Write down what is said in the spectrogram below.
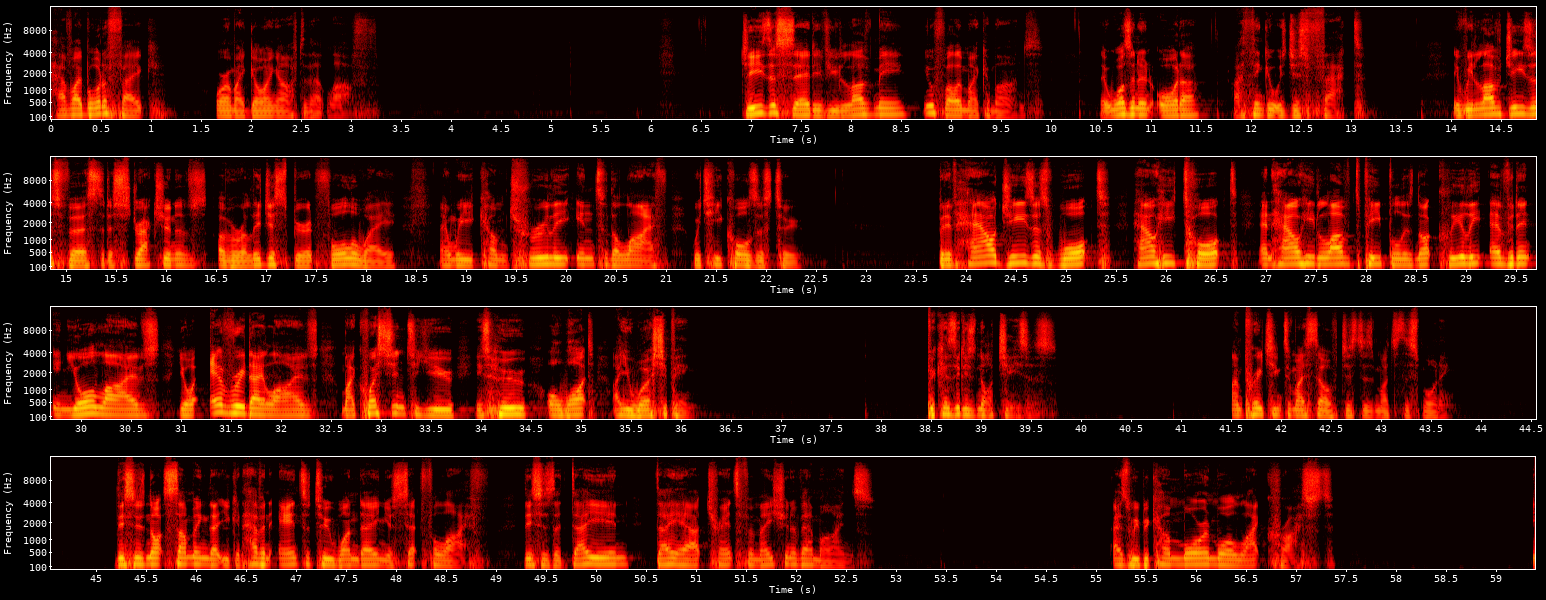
have I bought a fake or am I going after that love? Jesus said, If you love me, you'll follow my commands. It wasn't an order, I think it was just fact. If we love Jesus first, the distractions of a religious spirit fall away and we come truly into the life which he calls us to. But if how Jesus walked, how he talked, and how he loved people is not clearly evident in your lives, your everyday lives, my question to you is who or what are you worshiping? Because it is not Jesus. I'm preaching to myself just as much this morning. This is not something that you can have an answer to one day and you're set for life. This is a day in, day out transformation of our minds as we become more and more like Christ.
